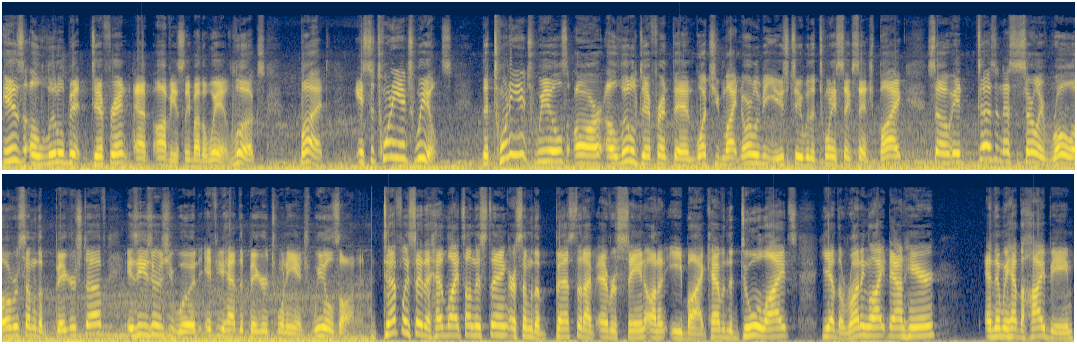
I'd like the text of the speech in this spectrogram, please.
is a little bit different, uh, obviously, by the way it looks, but it's the 20 inch wheels. The 20 inch wheels are a little different than what you might normally be used to with a 26 inch bike, so it doesn't necessarily roll over some of the bigger stuff as easy as you would if you had the bigger 20 inch wheels on it. Definitely say the headlights on this thing are some of the best that I've ever seen on an e-bike. Having the dual lights, you have the running light down here, and then we have the high beam,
